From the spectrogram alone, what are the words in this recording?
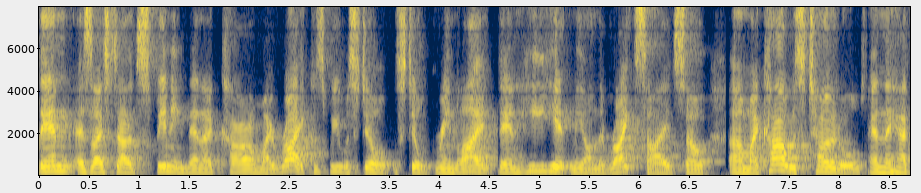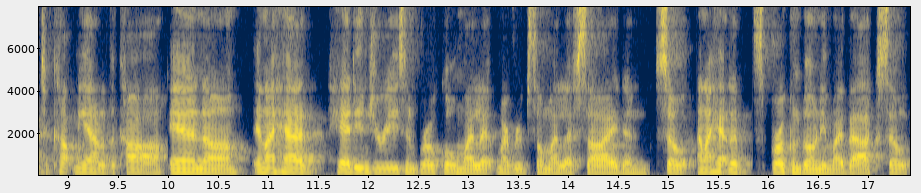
then as I started spinning, then a car on my right, because we were still still green light, then he hit me on the right side. So uh, my car was totaled, and they had to cut me out of the car, and uh, and I had head injuries and broke all my le- my ribs on my left side, and so and I had a broken bone in my back. So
